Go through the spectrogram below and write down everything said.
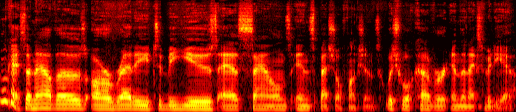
Okay, so now those are ready to be used as sounds in special functions, which we'll cover in the next video.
